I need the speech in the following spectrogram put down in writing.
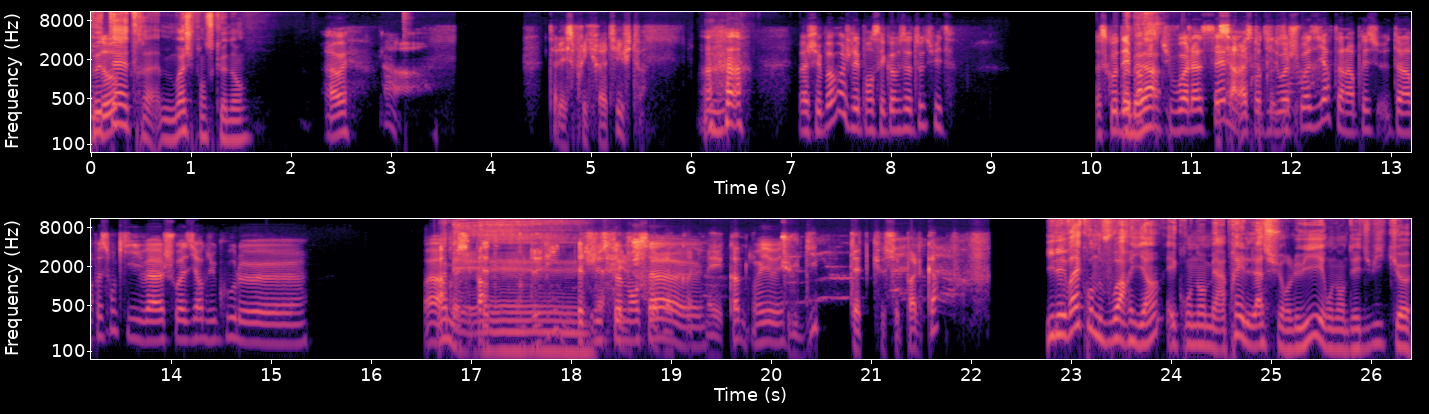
peut-être. Moi, je pense que non. Ah ouais? T'as l'esprit créatif toi. Bah je sais pas, moi je l'ai pensé comme ça tout de suite. Parce qu'au mais départ, là- quand tu vois la scène, quand il doit choisir, t'as l'impression, t'as l'impression qu'il va choisir du coup le. Voilà, Ouais, après, mais- c'est on devine. Justement ça, la euh, Mais comme Oui, oui. tu le dis, peut-être que c'est pas le cas. Il est vrai qu'on ne voit rien et qu'on en met après il l'a sur lui et on en déduit que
